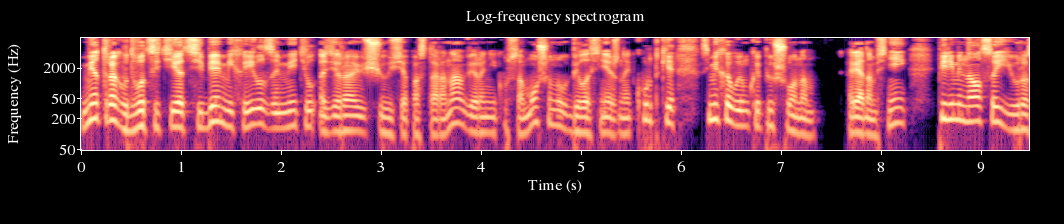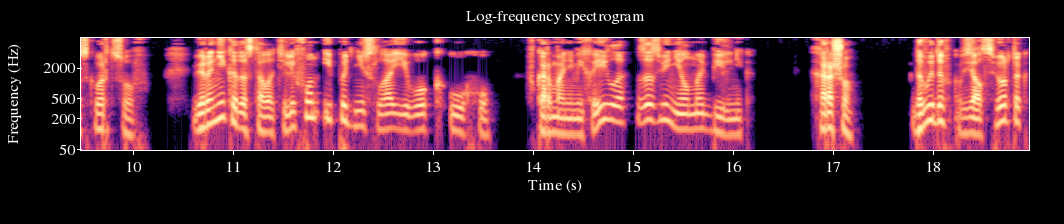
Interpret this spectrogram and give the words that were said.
Метрах в двадцати от себя Михаил заметил озирающуюся по сторонам Веронику Самошину в белоснежной куртке с меховым капюшоном. Рядом с ней переминался Юра Скворцов. Вероника достала телефон и поднесла его к уху. В кармане Михаила зазвенел мобильник. «Хорошо». Давыдов взял сверток,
